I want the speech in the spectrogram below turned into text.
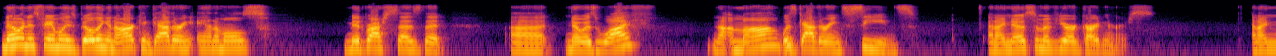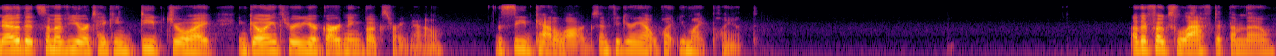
Noah and his family is building an ark and gathering animals. Midrash says that uh, Noah's wife Naamah was gathering seeds. And I know some of you are gardeners. And I know that some of you are taking deep joy in going through your gardening books right now, the seed catalogs, and figuring out what you might plant. Other folks laughed at them, though.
